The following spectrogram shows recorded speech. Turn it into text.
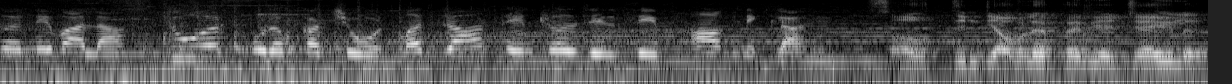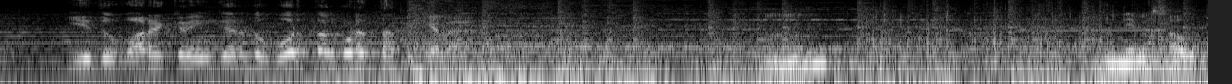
करने वाला सुअरपुरम का चोर मद्रास सेंट्रल जेल से भाग निकला है சவுத் இந்தியாவிலே பெரிய ஜெயிலு இது வரைக்கும் இங்க இருந்து ஒருத்தன் கூட தப்பிக்கல हिंदी में south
